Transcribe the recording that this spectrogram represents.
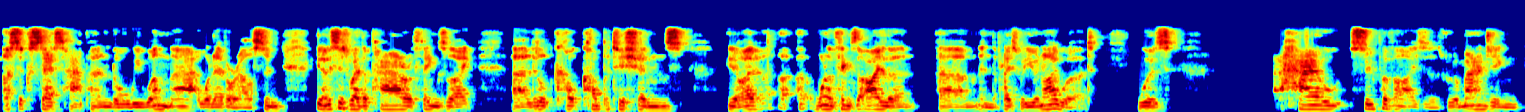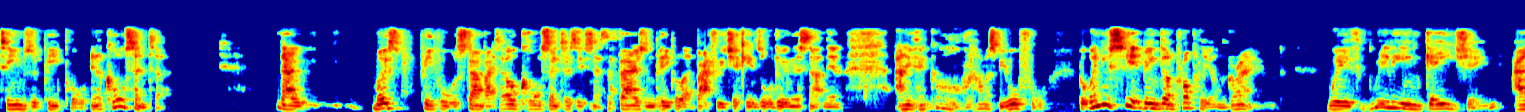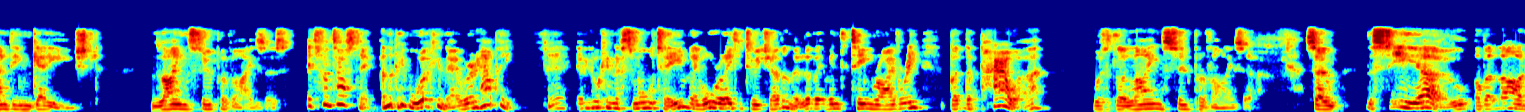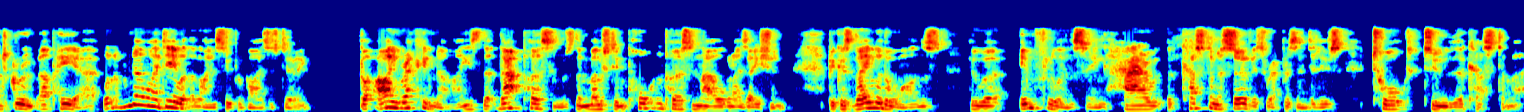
a success happened, or we won that, or whatever else. And you know, this is where the power of things like uh, little competitions. You know, I, I, one of the things that I learned um, in the place where you and I worked was how supervisors were managing teams of people in a call center. Now, most people will stand back and say, oh, call centers, it's, it's a thousand people like battery chickens all doing this, that, and the other. And you think, oh, that must be awful. But when you see it being done properly on the ground with really engaging and engaged line supervisors, it's fantastic. And the people working there were happy. Yeah. If you look in a small team, they all related to each other and a little bit of inter-team rivalry, but the power was the line supervisor. So the CEO of a large group up here will have no idea what the line supervisor is doing. But I recognize that that person was the most important person in that organization because they were the ones who were influencing how the customer service representatives talked to the customer.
